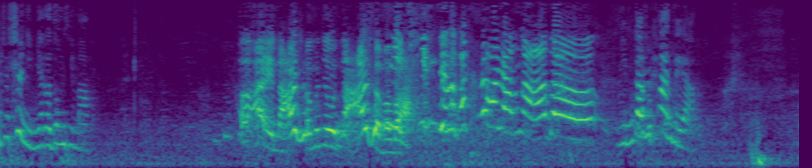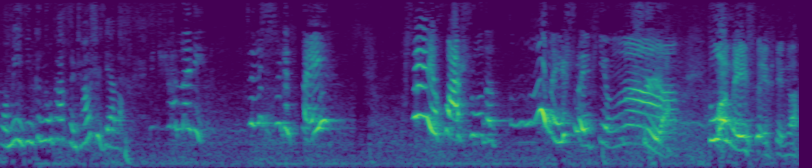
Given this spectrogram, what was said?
这是你们家的东西吗？他爱拿什么就拿什么吧。你听见了吧？他让拿的。你们倒是看看呀！我们已经跟踪他很长时间了。原来你真是个贼！这话说的多没水平啊！是啊，多没水平啊！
